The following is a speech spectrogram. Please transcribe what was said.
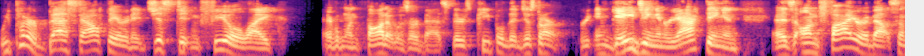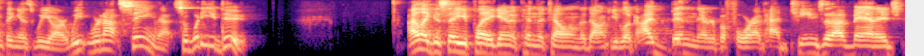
we put our best out there and it just didn't feel like everyone thought it was our best. There's people that just aren't re- engaging and reacting and as on fire about something as we are. We, we're not seeing that. So what do you do? I like to say you play a game of pin the tail on the donkey. Look, I've been there before. I've had teams that I've managed.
